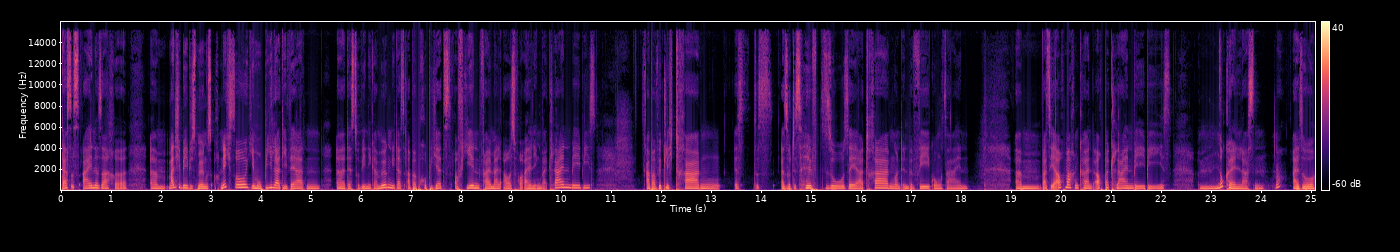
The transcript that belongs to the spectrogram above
Das ist eine Sache. Ähm, manche Babys mögen es auch nicht so. Je mobiler die werden, äh, desto weniger mögen die das. Aber probiert es auf jeden Fall mal aus, vor allen Dingen bei kleinen Babys. Aber wirklich tragen ist das, also das hilft so sehr. Tragen und in Bewegung sein. Ähm, was ihr auch machen könnt, auch bei kleinen Babys, ähm, nuckeln lassen. Ne? Also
